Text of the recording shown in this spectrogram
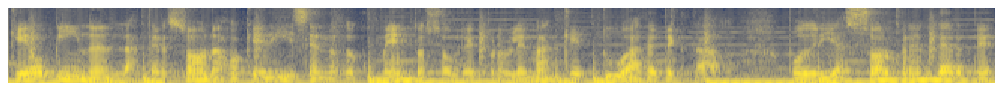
qué opinan las personas o qué dicen los documentos sobre el problema que tú has detectado. Podría sorprenderte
